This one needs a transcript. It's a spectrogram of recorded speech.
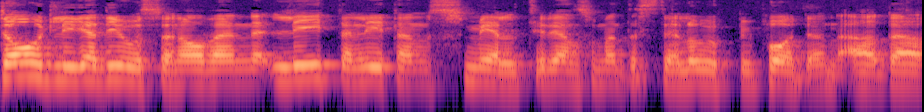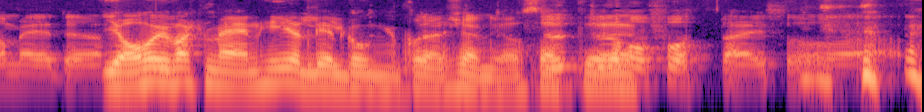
dagliga dosen av en liten, liten smäll till den som inte ställer upp i podden är därmed eh, Jag har ju varit med en hel del gånger på det känner jag. Så Du, att, du eh, har fått dig så... eh,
